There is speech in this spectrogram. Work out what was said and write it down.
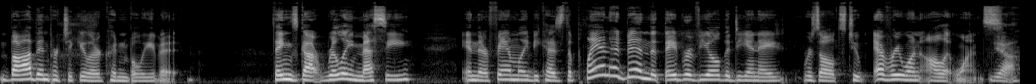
Bob, in particular, couldn't believe it. Things got really messy in their family because the plan had been that they'd reveal the DNA results to everyone all at once. Yeah.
